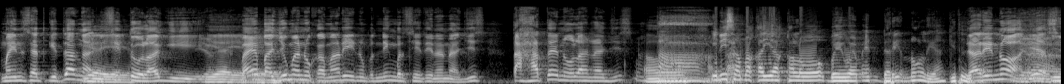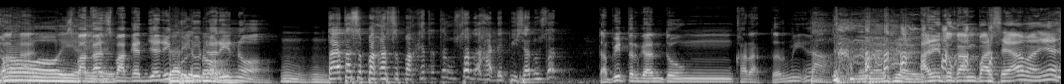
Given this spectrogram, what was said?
mindset kita nggak Iya, di iya, situ lagi. Iya, iya, Baik iya, baju mah nu kamari nu penting bersih tina najis, tahatnya nu ulah najis mah. Oh, ini sama kayak kalau BUMN dari nol ya gitu. ya? Dari nol, ya sepakat. Oh, iya, sepakat, iya. sepakat. Jadi Dari kudu nol. dari nol. Hmm, hmm. Tata sepakat sepaket itu Ustad ada pisan Ustad. Tapi tergantung karakter mi. Ya. Tah. Ada tukang pasea mah nya.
